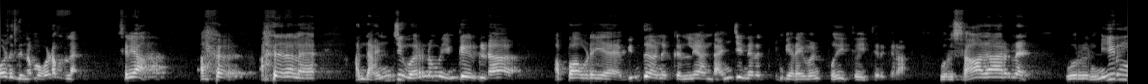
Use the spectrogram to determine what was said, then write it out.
ஓடுது நம்ம உடம்புல. சரியா? அதனால அந்த அஞ்சு வருணமும் எங்க இருக்குடா? அப்பாவுடைய விந்து அணுக்கள்ல அந்த அஞ்சு நிறத்தையும் இறைவன் பொதித்து வைத்திருக்கிறான். ஒரு சாதாரண ஒரு நீர்ம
